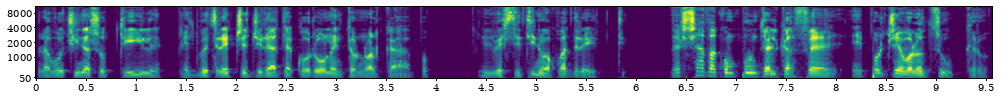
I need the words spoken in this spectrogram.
la vocina sottile e due trecce girate a corona intorno al capo, il vestitino a quadretti, versava con punta il caffè e porgeva lo zucchero,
